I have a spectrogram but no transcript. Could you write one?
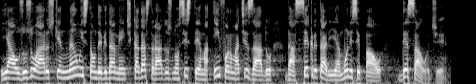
e aos usuários que não estão devidamente cadastrados no sistema informatizado da Secretaria Municipal de Saúde.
